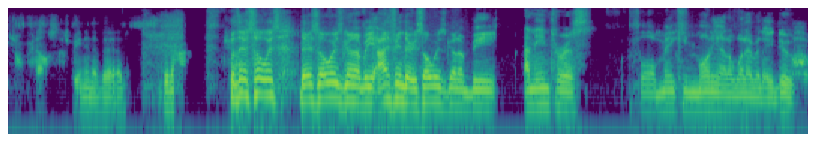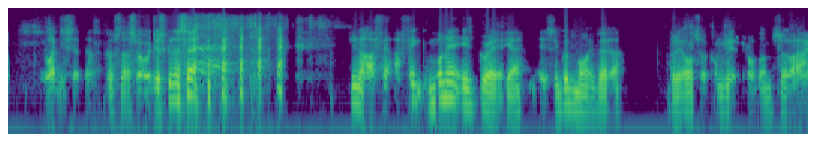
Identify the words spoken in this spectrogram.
something else that's been innovated. You know, but there's always there's always gonna be I think there's always gonna be an interest for making money out of whatever they do. Oh, glad you said that because that's what we're just gonna say. you know, I, th- I think money is great. Yeah, it's a good motivator, but it also comes with problems. So I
